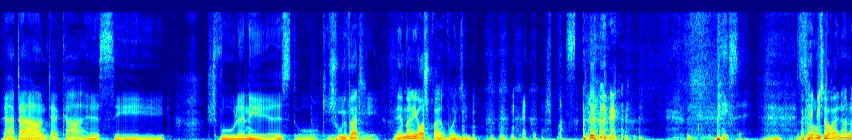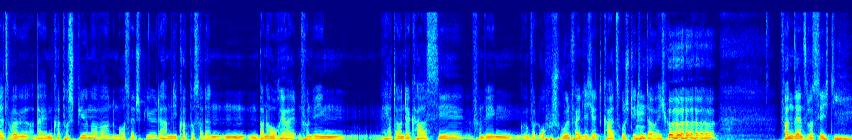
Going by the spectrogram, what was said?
Hertha und der KSC. Schwule Nähe ist okay. Schwule was? Lern mal die Aussprache, Freundchen. Spaß. Pisse. Da kann ich mich noch erinnern, als wir bei, beim Cottbus-Spiel mal waren, im Auswärtsspiel, da haben die Cottbuser dann einen Banner hochgehalten von wegen Hertha und der KSC, von wegen irgendwas auch schwulenfeindliche, Karlsruhe steht Hm. hinter euch. Fanden sie ganz lustig, die.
